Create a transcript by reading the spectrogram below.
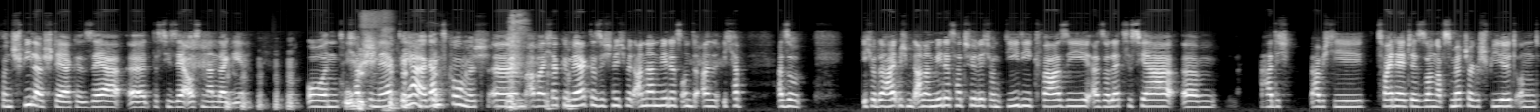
von Spielerstärke sehr, äh, dass die sehr auseinandergehen. Und ich habe Komisch. gemerkt, ja, ganz komisch. Ähm, aber ich habe gemerkt, dass ich mich mit anderen Mädels und also ich habe, also ich unterhalte mich mit anderen Mädels natürlich und die, die quasi, also letztes Jahr ähm, hatte ich, habe ich die zweite Hälfte der Saison auf Symmetra gespielt und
